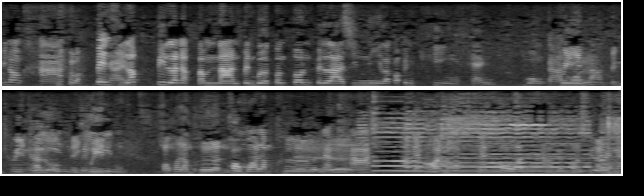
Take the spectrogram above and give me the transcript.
พี่น้องขาเป็นศิลปินระดับตำนาน เป็นเบอร์ต้นๆ เป็นราชินี แล้วก็เป็นคิงแห่งวงการคหวีมอนลำเป็นควีนค่ะลูกเป็นควีนของมาลำเพลิน ของหมอลำเพลินนะคะเอาแม่พรเหรอแม่พรค่ะแม่พรชื่อเอาอะไรยังไง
